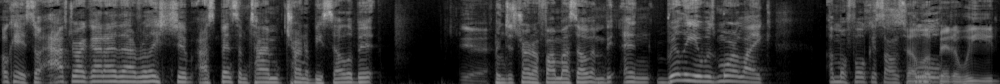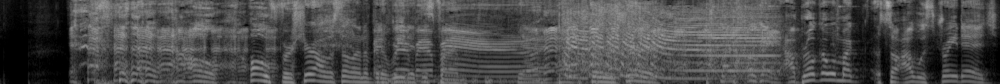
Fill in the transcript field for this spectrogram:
Okay, so after I got out of that relationship, I spent some time trying to be celibate yeah, and just trying to find myself. And and really, it was more like I'm gonna focus on Sell school. a bit of weed. oh, oh, for sure, I was selling a bit of weed at this time. Yeah, for sure. Like, okay, I broke up with my. So I was straight edge,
